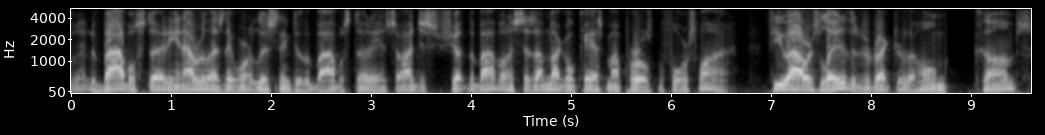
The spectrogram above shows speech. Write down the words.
a Bible study, and I realized they weren't listening to the Bible study, and so I just shut the Bible and says, "I'm not going to cast my pearls before swine." A few hours later, the director of the home comes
